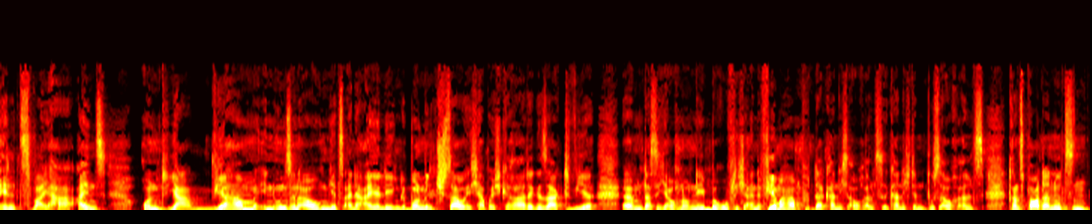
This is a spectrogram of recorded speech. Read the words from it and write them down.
L2H1 und ja, wir haben in unseren Augen jetzt eine eierlegende Wollmilchsau. Ich habe euch gerade gesagt, wir, ähm, dass ich auch noch nebenberuflich eine Firma habe. Da kann ich auch als, kann ich den Bus auch als Transporter nutzen.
